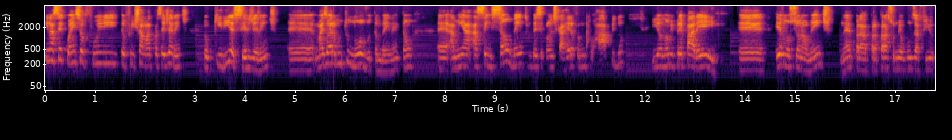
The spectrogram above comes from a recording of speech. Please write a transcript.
E na sequência eu fui, eu fui chamado para ser gerente. Eu queria ser gerente, é, mas eu era muito novo também, né? Então é, a minha ascensão dentro desse plano de carreira foi muito rápido e eu não me preparei é, emocionalmente né, para assumir algum desafio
